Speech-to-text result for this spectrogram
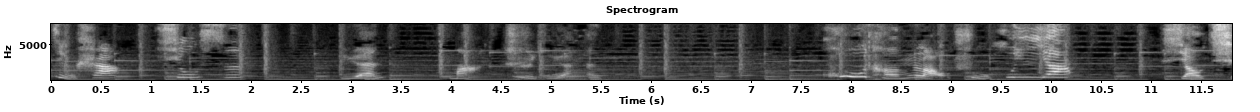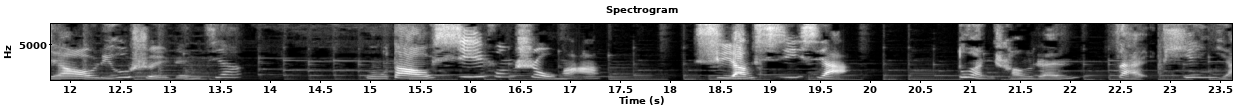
净沙秋思元马致远。枯藤老树昏鸦小桥流水人家。古道西风瘦马夕阳西下断肠人在天涯。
